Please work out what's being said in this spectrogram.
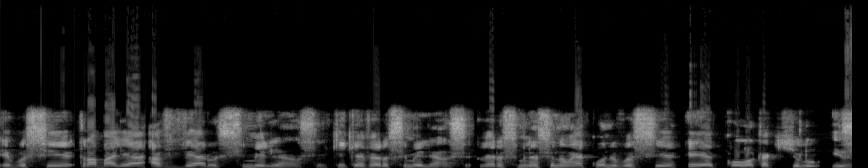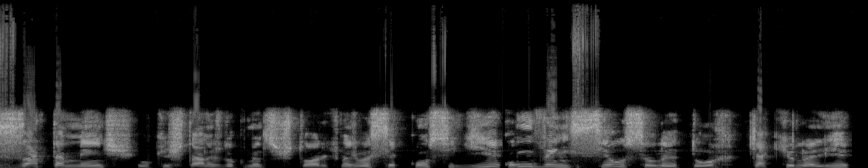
é você trabalhar a verossimilhança. O que é verossimilhança? Verossimilhança não é quando você é, coloca aquilo exatamente o que está nos documentos históricos, mas você conseguir convencer o seu leitor que aquilo ali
